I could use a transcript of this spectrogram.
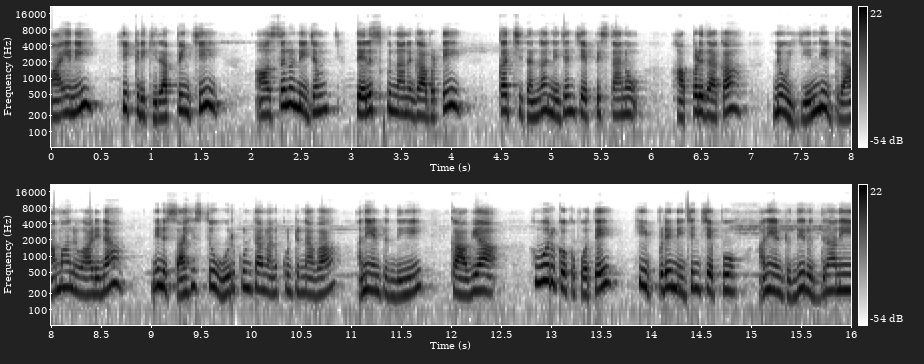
మాయని ఇక్కడికి రప్పించి అసలు నిజం తెలుసుకున్నాను కాబట్టి ఖచ్చితంగా నిజం చెప్పిస్తాను. అప్పటిదాకా నువ్వు ఎన్ని డ్రామాలు ఆడినా నేను సహిస్తూ ఊరుకుంటాను అనుకుంటున్నావా అని అంటుంది కావ్య. ఊరుకోకపోతే ఇప్పుడే నిజం చెప్పు అని అంటుంది రుద్రాణి.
